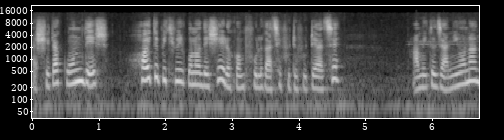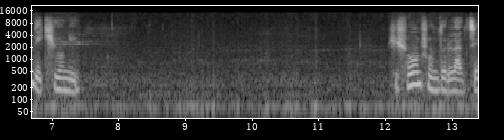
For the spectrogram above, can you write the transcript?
আর সেটা কোন দেশ? হয়তো পৃথিবীর কোনো দেশে এরকম ফুল গাছে ফুটে ফুটে আছে। আমি তো জানিও না, দেখিও নি। ভীষণ সুন্দর লাগছে।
